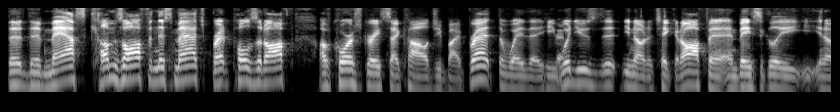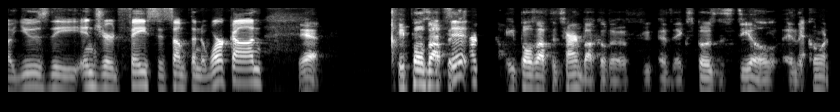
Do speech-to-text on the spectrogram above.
the the mask comes off in this match. Bret pulls it off. Of course, great psychology by Bret. The way that he Yeah. would use it, you know, to take it off and, and basically, you know, use the injured face as something to work on. Yeah, he pulls off the it. turn- he pulls off the turnbuckle to uh, expose the steel in the corner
